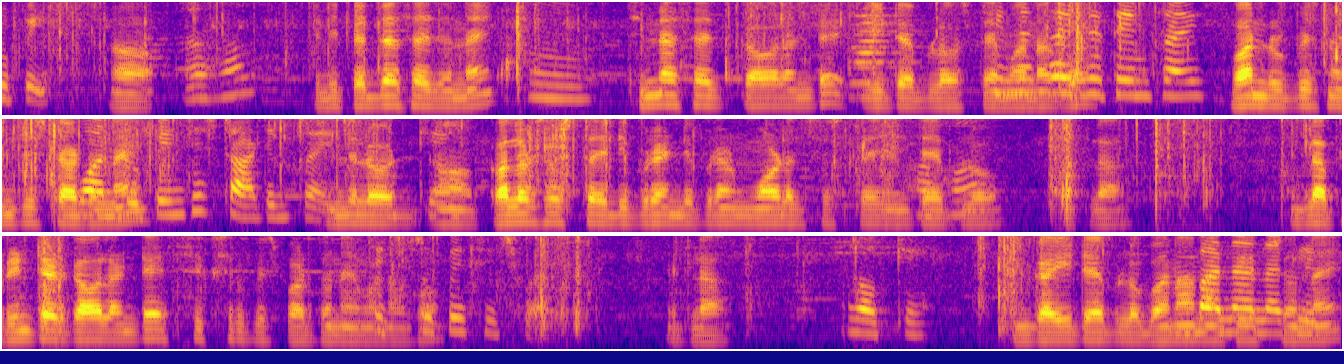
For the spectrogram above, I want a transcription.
రూపీస్ ఇది పెద్ద సైజ్ ఉన్నాయి. చిన్న సైజ్ కావాలంటే ఈ టైప్లో వస్తాయి చిన్న మనకు. వన్ రూపీస్ నుంచి స్టార్ట్ ఉన్నాయి. రూపీ నుంచి స్టార్టింగ్ ప్రైస్ ఇందులో కలర్స్ వస్తాయి డిఫరెంట్ డిఫరెంట్ మోడల్స్ వస్తాయి ఈ టైప్లో ఇట్లా ఇట్లా ప్రింటెడ్ కావాలంటే సిక్స్ రూపీస్ పడుతున్నాయి మనకు. ఇట్లా. ఓకే ఇంకా ఈ టైప్లో బనానా Banana క్లిప్స్ ఉన్నాయి.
